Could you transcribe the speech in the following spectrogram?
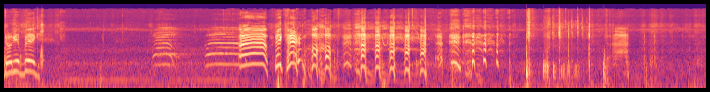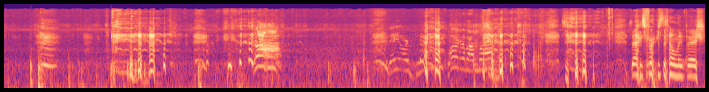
Go get big. Oh, oh it came off. ah! They are talking about mom. Zach's first and only fish.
